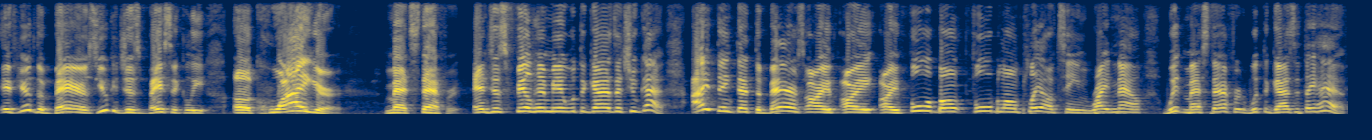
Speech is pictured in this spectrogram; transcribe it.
If you're the Bears, you could just basically acquire Matt Stafford and just fill him in with the guys that you got. I think that the Bears are a are a, are a full blown full blown playoff team right now with Matt Stafford with the guys that they have.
